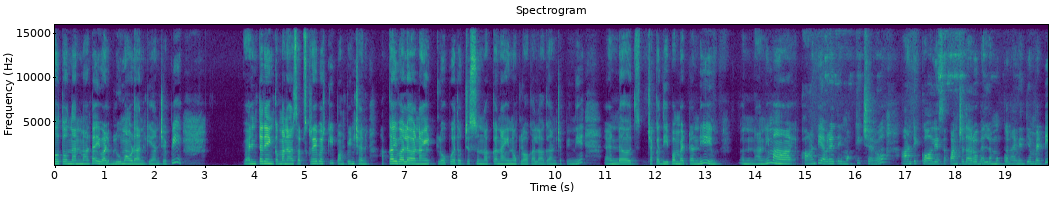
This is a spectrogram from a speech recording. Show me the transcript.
అవుతోంది అనమాట ఇవాళ బ్లూమ్ అవడానికి అని చెప్పి వెంటనే ఇంకా మన సబ్స్క్రైబర్కి పంపించాను. అక్క ఇవాళ నైట్ లోపు అది వచ్చేస్తుంది అక్క నైన్ ఓ క్లాక్ అలాగా అని చెప్పింది. అండ్ చక్క దీపం పెట్టండి. అని మా ఆంటీ ఎవరైతే ఈ మొక్క ఇచ్చారో ఆంటీకి కాల్ చేస్తా పంచదారో బెల్లం ముక్క నైవేద్యం పెట్టి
